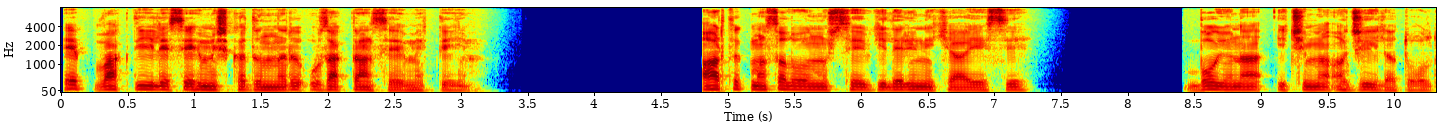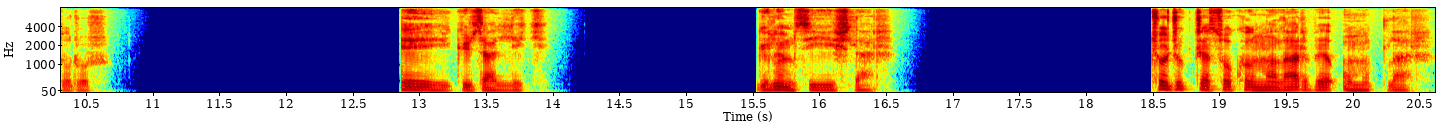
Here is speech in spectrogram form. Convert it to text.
Hep vaktiyle sevmiş kadınları uzaktan sevmekteyim. Artık masal olmuş sevgilerin hikayesi, boyuna içimi acıyla doldurur. Ey güzellik! Gülümseyişler! Çocukça sokulmalar ve umutlar!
